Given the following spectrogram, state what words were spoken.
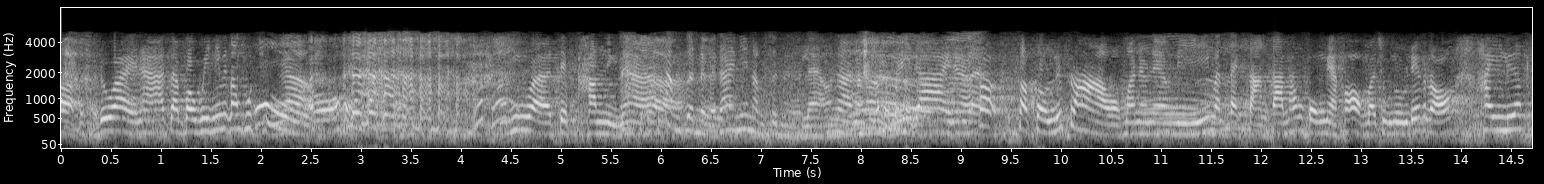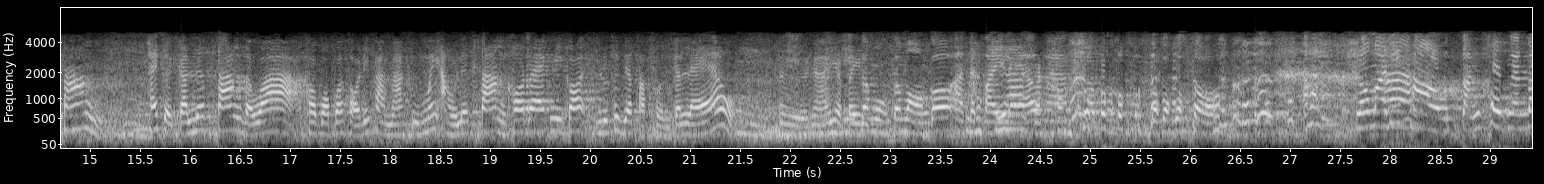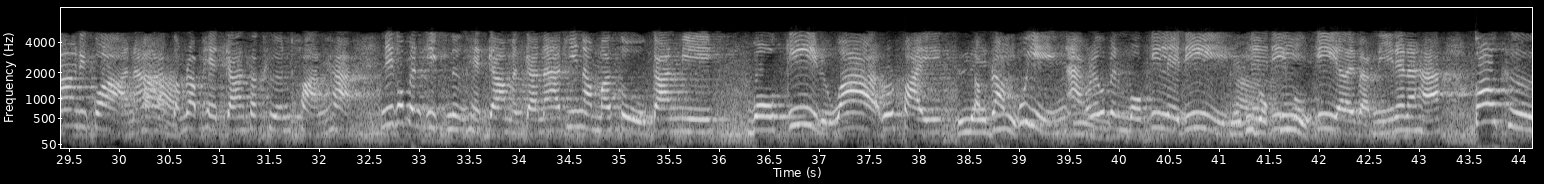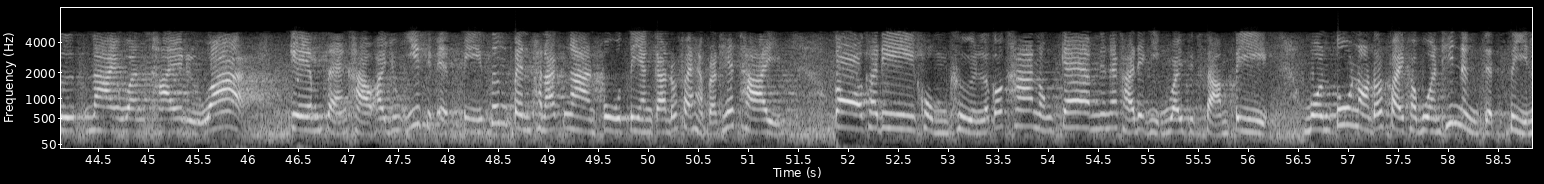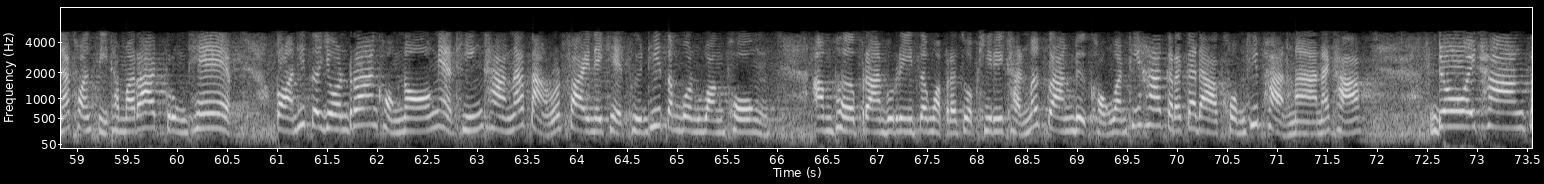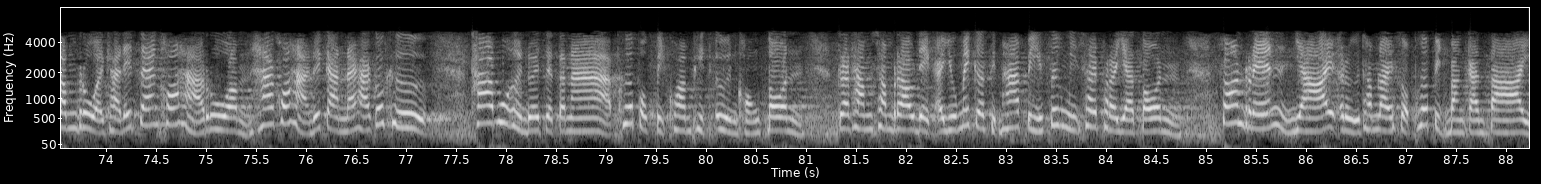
ด้วยนะคะอาจารย์ปวินนี่ไม่ต้องพูดถึงอะโอ้โหยิ่งกว่าเจ็บคันอีกนะคะนำเสนอได้นี่นำเสนอแล้วนะนะนะคะไม่ได้นะคะก็สับสนหรือเปล่าออกมาแนวแนวๆนี้มันแตกต่างกันฮ่องกงเนี่ยเขาออกมาชุมนุมเรียกร้องให้เลือกตั้ง ให้เกิดการเลือกตั้ง แต่ว่าคอปปสที่ผ่านมาคือไม่เอาเลือกตั้ง ข้อแรกนี่ก็รู้สึกจะสับสนกันแล้วอืมเออนะอย่าไปสมองสมองก็อาจจะไปแล้วนะยากอะปปสอะเรามาที่ข่าวสังคมกันบ้างดีกว่านะคะค่ะสำหรับเหตุการณ์สะเทือนขวัญค่ะ นี่ก็เป็นอีกหนึ่งเหตุการณ์เหมือนกันนะคะที่นำมาสู่การมีโบกี้หรือว่ารถไฟ Lady สำหรับผู้หญิงอะอืมเขาเรียกว่าเป็นโบกี้เลดี้ Lady โบ Bogie กี้อะไรแบบนี้เนี่ยนะคะ ก็ คือนายวันชัยหรือว่าเกมแสงขาวอายุ 21 ปี ซึ่งเป็นพนักงานปูเตียงการรถไฟแห่งประเทศไทยก่อคดีข่มขืนแล้วก็ฆ่าน้องแก้มเนี่ยนะคะ เด็กหญิงวัย 13 ปี บนตู้นอนรถไฟขบวนที่ 174 นครศรีธรรมราชกรุงเทพ ก่อนที่จะโยนร่างของน้องเนี่ยทิ้งทางหน้าต่างรถไฟในเขตพื้นที่ตำบลวังพงอำเภอปราณบุรีจังหวัดประจวบคีรีขันธ์เมื่อกลางดึกของวันที่ 5 กรกฎาคมที่ผ่านมานะคะ โดยทางตำรวจค่ะได้แจ้งข้อหารวม 5 ข้อหาด้วยกันนะคะ ก็คือฆ่าผู้อื่นโดยเจตนาเพื่อปกปิดความผิดอื่นของตน กระทำชำเราเด็กอายุไม่เกิน 15 ปี ซึ่งมิใช่ภรรยาตน ซ่อนเร้นย้ายหรือทำลายศพเพื่อปิดบังการตาย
